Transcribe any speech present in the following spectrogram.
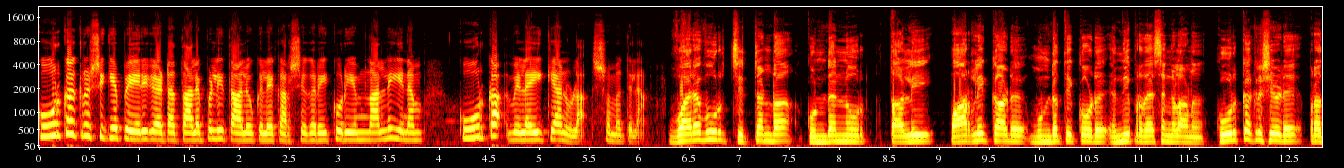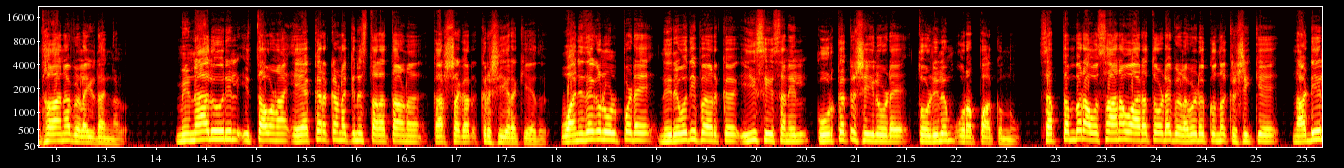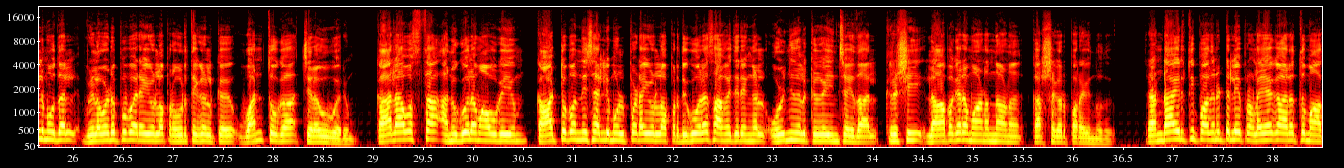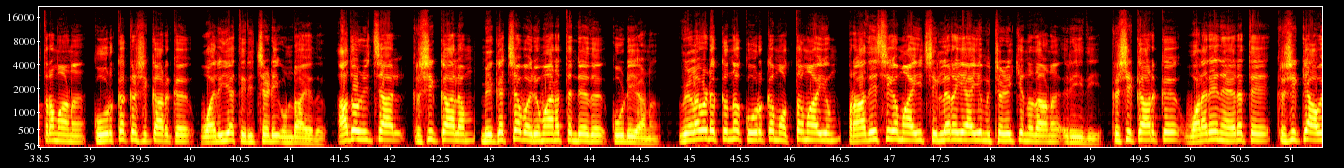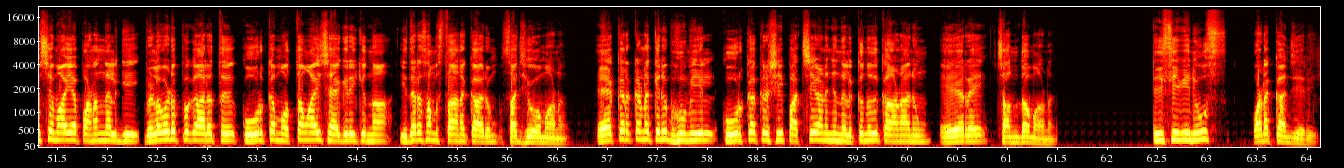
കൂർക്ക കൃഷിക്ക് പേരുകേട്ട തലപ്പള്ളി താലൂക്കിലെ കർഷകർ ഇക്കുറിയും നല്ല ഇനം കൂർക്ക വിളയിക്കാനുള്ള ശ്രമത്തിലാണ്. വരവൂർ ചിറ്റണ്ട കുണ്ടന്നൂർ തളി പാർലിക്കാട് മുണ്ടത്തിക്കോട് എന്നീ പ്രദേശങ്ങളാണ് കൂർക്ക കൃഷിയുടെ പ്രധാന വിളയിടങ്ങൾ. മിണാലൂരിൽ ഇത്തവണ ഏക്കർ കണക്കിന് സ്ഥലത്താണ് കർഷകർ കൃഷിയിറക്കിയത് വനിതകൾ ഉൾപ്പെടെ നിരവധി പേർക്ക് ഈ സീസണിൽ കൂർക്ക കൃഷിയിലൂടെ തൊഴിലും ഉറപ്പാക്കുന്നു. സെപ്റ്റംബർ അവസാന വാരത്തോടെ വിളവെടുക്കുന്ന കൃഷിക്ക് നടിയിൽ മുതൽ വിളവെടുപ്പ് വരെയുള്ള പ്രവൃത്തികൾക്ക് വൻ തുക ചിലവ് വരും. കാലാവസ്ഥ അനുകൂലമാവുകയും കാട്ടുപന്നി ശല്യം ഉൾപ്പെടെയുള്ള പ്രതികൂല സാഹചര്യങ്ങൾ ഒഴിഞ്ഞു നിൽക്കുകയും ചെയ്താൽ കൃഷി ലാഭകരമാണെന്നാണ് കർഷകർ പറയുന്നത്. രണ്ടായിരത്തി പതിനെട്ടിലെ പ്രളയകാലത്ത് മാത്രമാണ് കൂർക്ക കൃഷിക്കാർക്ക് വലിയ തിരിച്ചടി ഉണ്ടായത്. അതൊഴിച്ചാൽ കൃഷിക്കാലം മികച്ച വരുമാനത്തിന്റെത് കൂടിയാണ്. വിളവെടുക്കുന്ന കൂർക്ക മൊത്തമായും പ്രാദേശികമായി ചില്ലറയായും വിറ്റഴിക്കുന്നതാണ് രീതി. കൃഷിക്കാർക്ക് വളരെ നേരത്തെ കൃഷിക്ക് ആവശ്യമായ പണം നൽകി വിളവെടുപ്പ് കാലത്ത് കൂർക്ക മൊത്തമായി ശേഖരിക്കുന്ന ഇതര സംസ്ഥാനക്കാരും സജീവമാണ്. ഏക്കർ കണക്കിന് ഭൂമിയിൽ കൂർക്ക കൃഷി പച്ചയണിഞ്ഞ് നിൽക്കുന്നത് കാണാനും ഏറെ ചന്തമാണ്. T news Vadakkanchery.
